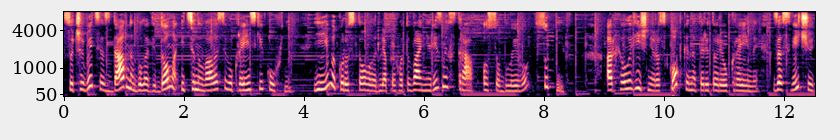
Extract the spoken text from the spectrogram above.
Сочевиця здавна була відома і цінувалася в українській кухні. Її використовували для приготування різних страв, особливо супів. Археологічні розкопки на території України засвідчують,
